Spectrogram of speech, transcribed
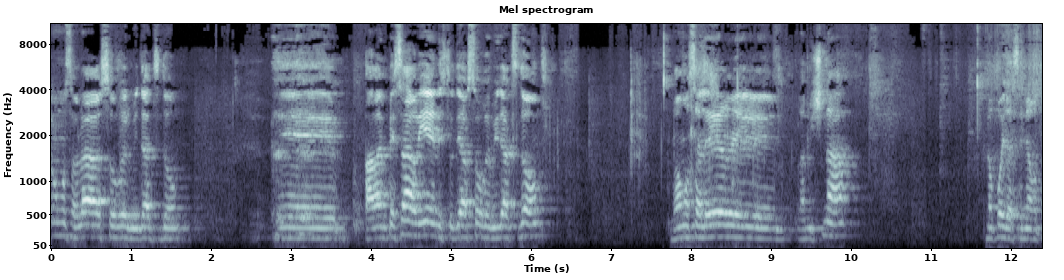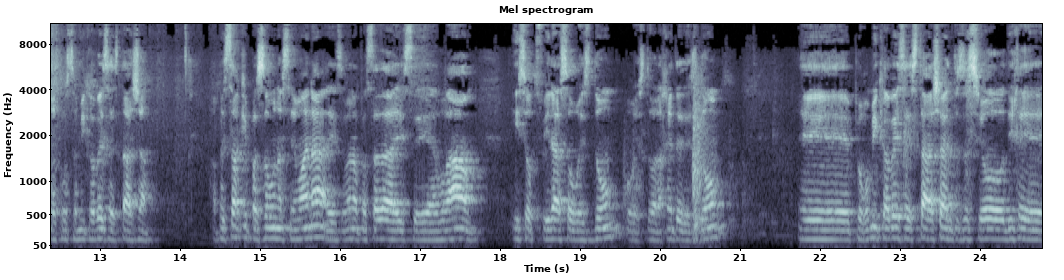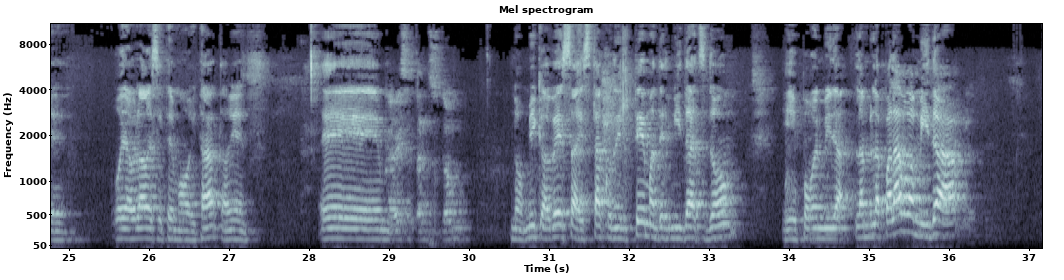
vamos a hablar sobre el Midat Sdom. Eh, para empezar bien, estudiar sobre Midat Sdom, vamos a leer eh, la Mishnah. No puedo enseñar otra cosa, mi cabeza está allá. A pesar que pasó una semana, la semana pasada ese Abraham hizo tefilá sobre Sdom, por esto la gente de Sdom, eh, pero mi cabeza está allá, entonces yo dije, voy a hablar de ese tema ahorita, está bien. Eh, cabeza está en Sodom. no, mi cabeza está con el tema del Midat Sdom y por el Midat. La, la palabra Midat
